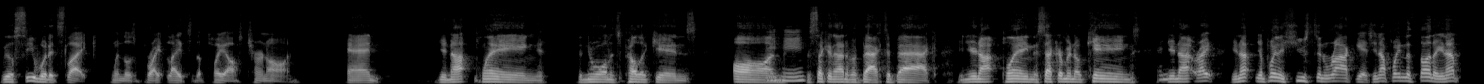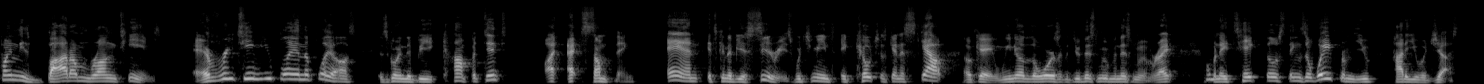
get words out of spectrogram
We'll see what it's like when those bright lights of the playoffs turn on, and you're not playing the New Orleans Pelicans on Mhm. the second night of a back to back, and you're not playing the Sacramento Kings, and you're not right. You're not. You're playing the Houston Rockets. You're not playing the Thunder. You're not playing these bottom rung teams. Every team you play in the playoffs is going to be competent at, at something, and it's going to be a series, which means a coach is going to scout. Okay, we know the Warriors are going to do this move and this move, right? And when they take those things away from you, how do you adjust?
